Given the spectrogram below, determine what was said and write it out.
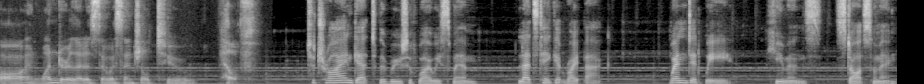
awe and wonder that is so essential to health. To try and get to the root of why we swim, let's take it right back. When did we, humans, start swimming?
